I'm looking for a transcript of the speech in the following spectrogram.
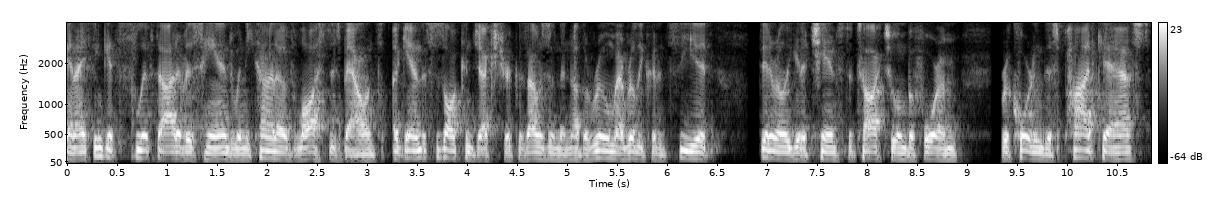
And I think it slipped out of his hand when he kind of lost his balance. Again, this is all conjecture because I was in another room. I really couldn't see it. Didn't really get a chance to talk to him before I'm recording this podcast.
